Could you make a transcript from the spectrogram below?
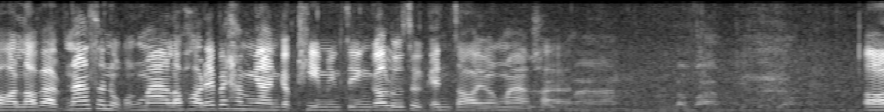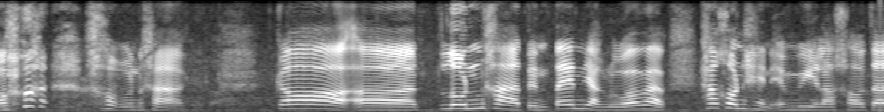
บอร์ดแล้วแบบน่าสนุกมากๆ แล้วพอได้ไปทำงานกับทีมจริง ๆ ก็รู้สึกเอนจอยมากๆค่ะ มากแบบว่ามีคนเลือกอ๋อ ขอบคุณค่ะ ก็เอ่อลุ้นค่ะตื่นเต้นอยากรู้ว่าแบบถ้าคนเห็น MV แล้วเขาจะ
